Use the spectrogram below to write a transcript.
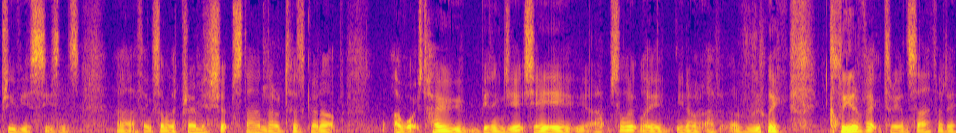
previous seasons. Uh, I think some of the Premiership standard has gone up. I watched Howe beating GHA, absolutely, you know, a, a really clear victory on Saturday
